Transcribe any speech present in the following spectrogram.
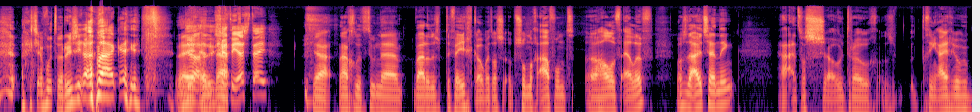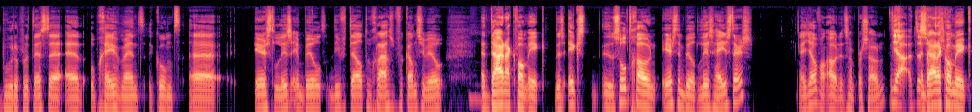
ik zei, moeten we ruzie gaan maken? Nee, ja, en, nou, GTS-T. ja, nou goed, toen eh, waren we dus op tv gekomen. Het was op zondagavond eh, half elf was de uitzending. Ja, het was zo droog. Het ging eigenlijk over boerenprotesten. En op een gegeven moment komt eh, eerst Liz in beeld. Die vertelt hoe graag ze op vakantie wil. En daarna kwam ik. Dus ik st- er stond gewoon eerst in beeld Liz Heesters. Weet je wel, van oh, dit is een persoon. Ja, het is en daarna kwam ik.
